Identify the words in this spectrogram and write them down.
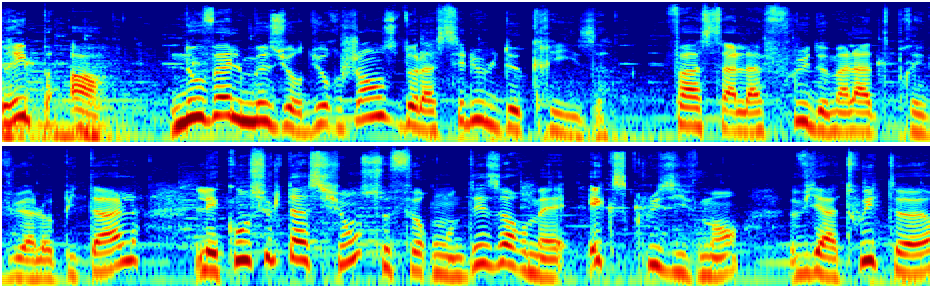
Grippe A. Nouvelle mesure d'urgence de la cellule de crise. Face à l'afflux de malades prévus à l'hôpital, les consultations se feront désormais exclusivement via Twitter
